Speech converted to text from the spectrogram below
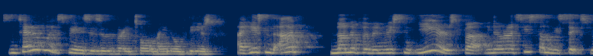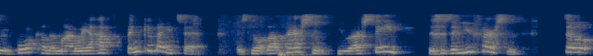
some terrible experiences with very tall men over the years. I hasten to add, none of them in recent years, but you know, when I see somebody six foot four coming my way, I have to think about it. It's not that person. You are safe. This is a new person. So,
